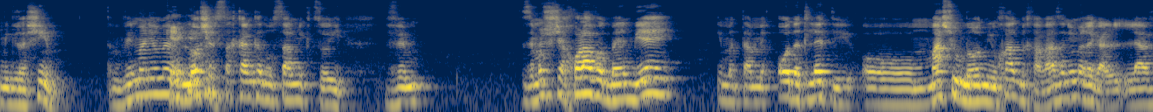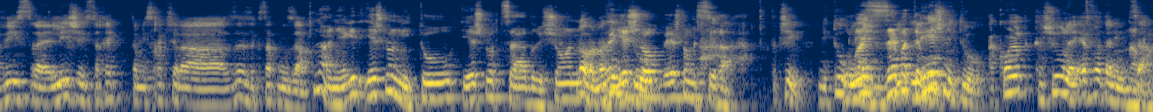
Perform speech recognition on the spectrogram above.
מגרשים. אתה מבין מה אני אומר? כן, לא כן, של כן. שחקן כדורסל מקצועי. וזה משהו שיכול לעבוד ב-NBA, אם אתה מאוד אתלטי, או משהו מאוד מיוחד בך, ואז אני אומר, רגע, להביא ישראלי שישחק את המשחק של הזה, זה קצת מוזר. לא, אני אגיד, יש לו ניתור, יש לו צעד ראשון, לא, ויש? לו- ויש לו מסירה. תקשיב, ניתור, לי, לי. יש ניתור, הכל קשור לאיפה אתה נמצא. נכון.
